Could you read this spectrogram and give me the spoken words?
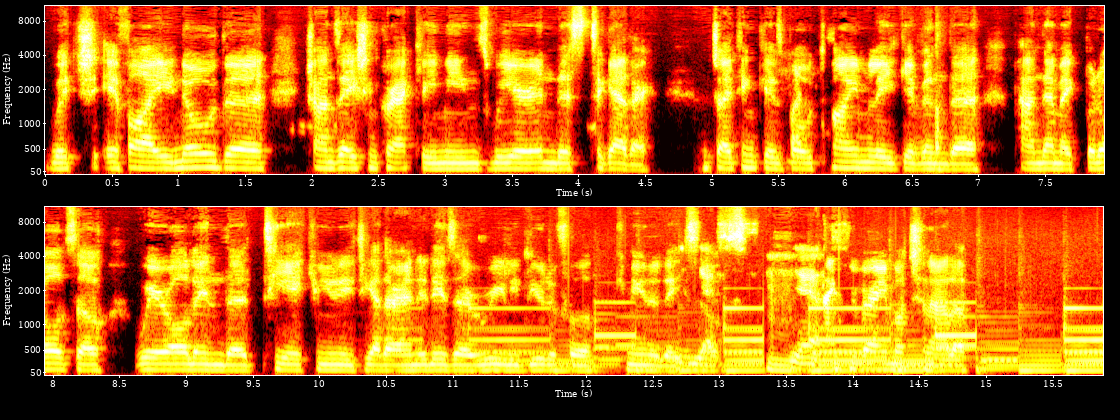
which, if I know the translation correctly, means we are in this together. Which I think is both timely given the pandemic, but also we're all in the TA community together, and it is a really beautiful community. So, yes. Mm. yes. Thank you very much, Renato.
